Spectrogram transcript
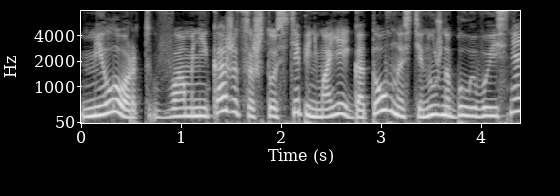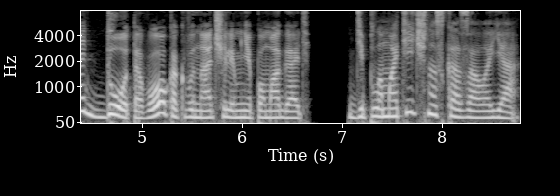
«Милорд, вам не кажется, что степень моей готовности нужно было выяснять до того, как вы начали мне помогать? Дипломатично сказала я.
